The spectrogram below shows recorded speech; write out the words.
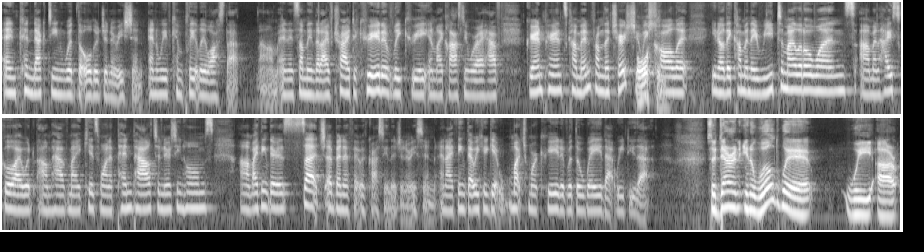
and connecting with the older generation. And we've completely lost that. Um, and it's something that I've tried to creatively create in my classroom where I have grandparents come in from the church and Awesome. we call it, you know, they come and they read to my little ones. Um, in high school, I would um, have my kids want a pen pal to nursing homes. Um, I think there is such a benefit with crossing the generation. And I think that we could get much more creative with the way that we do that. So, Darren, in a world where we are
